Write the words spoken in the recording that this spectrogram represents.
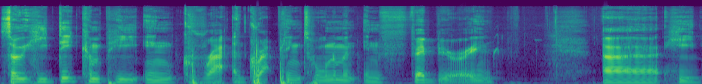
So he did compete in gra- a grappling tournament in February. Uh, he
